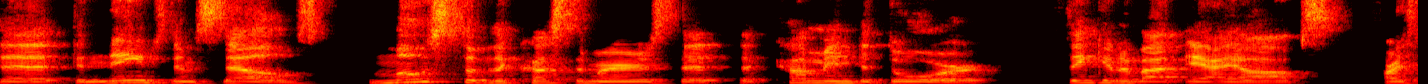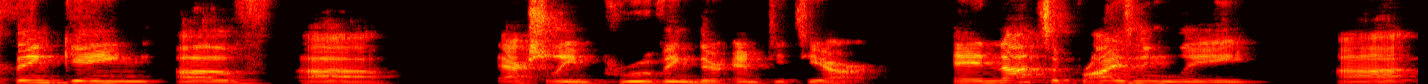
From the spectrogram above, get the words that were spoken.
the the names themselves most of the customers that that come in the door thinking about ai ops are thinking of uh, actually improving their mttr and not surprisingly uh,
